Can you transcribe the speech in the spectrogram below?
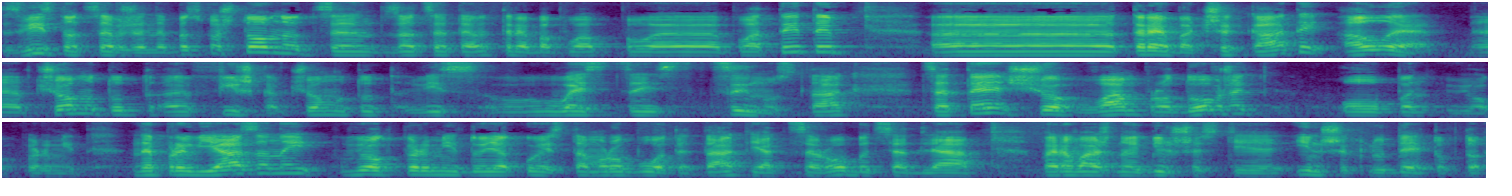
звісно, це вже не безкоштовно. Це за це треба пла- платити. Е, треба чекати, але е, в чому тут е, фішка, в чому тут весь цей цинус? Так, це те, що вам продовжать. Open Work Permit. Не прив'язаний Work Permit до якоїсь там роботи, так як це робиться для переважної більшості інших людей. Тобто,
